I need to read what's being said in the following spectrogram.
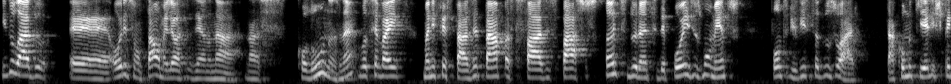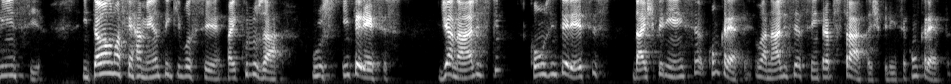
e do lado é, horizontal, melhor dizendo, na, nas colunas, né, você vai manifestar as etapas, fases, passos, antes, durante e depois, e os momentos, ponto de vista do usuário, tá? como que ele experiencia. Então, é uma ferramenta em que você vai cruzar os interesses de análise com os interesses da experiência concreta. A análise é sempre abstrata, a experiência é concreta.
